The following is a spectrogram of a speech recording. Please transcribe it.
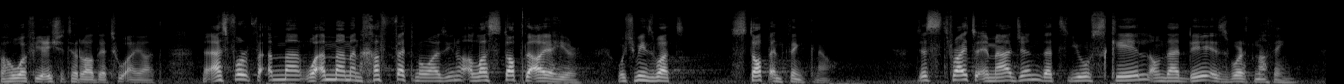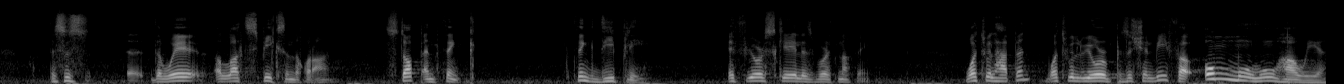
فَهُوَ فِي عِيشَةٍ رَاضِيَةٍ Two ayat. Now as for فَأَمَّا وَأَمَّا مَنْ خَفَّتْ مَوَازِينُهُ Allah stopped the ayah here. Which means what? Stop and think now. Just try to imagine that your scale on that day is worth nothing. This is uh, the way Allah speaks in the Quran. Stop and think. Think deeply. If your scale is worth nothing, what will happen? What will your position be? فَأُمُّهُ هَاوِيَةٌ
